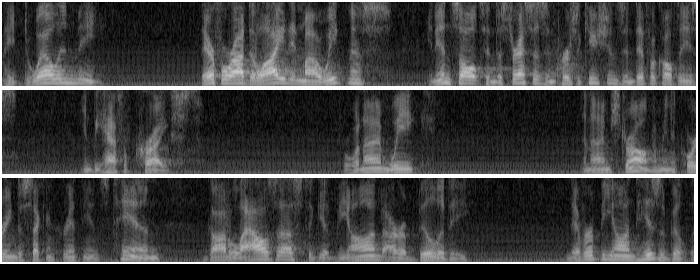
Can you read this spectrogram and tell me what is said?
may dwell in me. Therefore, I delight in my weakness, in insults, in distresses, in persecutions, in difficulties, in behalf of Christ. For when I am weak, then I am strong. I mean, according to 2 Corinthians 10, God allows us to get beyond our ability, never beyond His ability,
